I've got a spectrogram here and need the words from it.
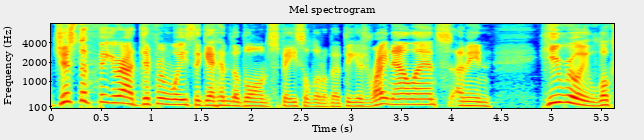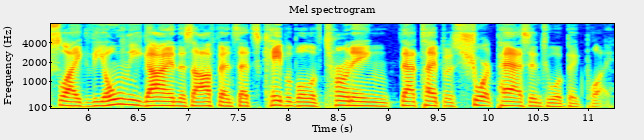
Just to figure out different ways to get him the ball in space a little bit, because right now, Lance, I mean, he really looks like the only guy in this offense that's capable of turning that type of short pass into a big play.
